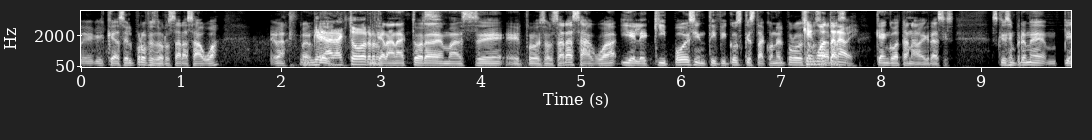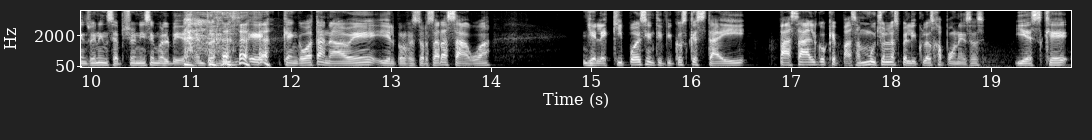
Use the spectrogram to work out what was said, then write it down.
el que hace el profesor Sarasawa. Eh, bueno, Gran el- actor. Gran actor, además, eh, el profesor Sarasawa y el equipo de científicos que está con el profesor Ken Watanabe. Sarasa- Ken Watanabe, gracias. Es que siempre me pienso en Inception y se me olvida. Entonces, eh, Ken Watanabe y el profesor Sarasawa y el equipo de científicos que está ahí, pasa algo que pasa mucho en las películas japonesas y es que,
